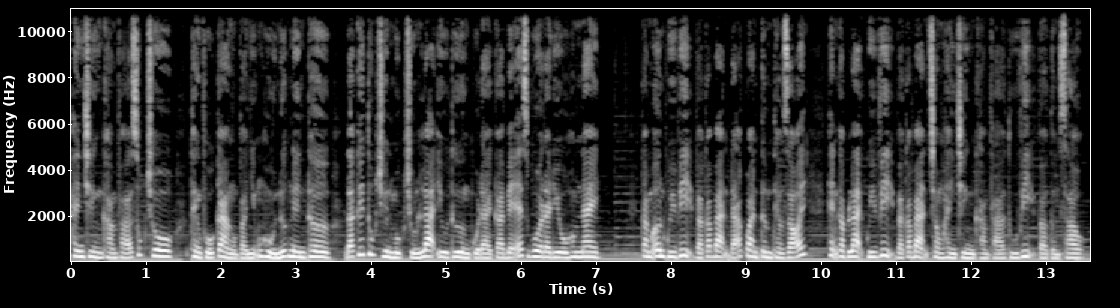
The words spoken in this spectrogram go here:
Hành trình khám phá Xúc Trô, thành phố cảng và những hồ nước nên thơ đã kết thúc chuyên mục Trốn lại yêu thương của đài KBS World Radio hôm nay. Cảm ơn quý vị và các bạn đã quan tâm theo dõi. Hẹn gặp lại quý vị và các bạn trong hành trình khám phá thú vị vào tuần sau.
